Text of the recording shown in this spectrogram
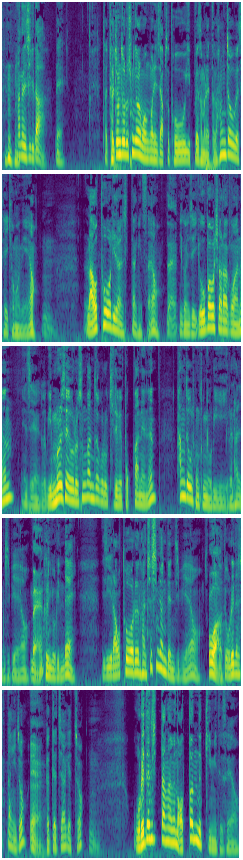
하는 식이다. 자, 결정적으로 충격을 먹은 건 이제 앞서 도입부에서 말했던 항저우에서의 경험이에요. 음. 라우토월이라는 식당이 있어요. 네. 이건 이제 요바우셔라고 하는 이제 그 민물새우를 순간적으로 기름에 볶아내는 항저우 정통 요리를 하는 집이에요. 네. 그런 요리인데 이제 이 라우토월은 한 70년 된 집이에요. 우와. 되게 오래된 식당이죠. 예. 몇 대째 하겠죠. 음. 오래된 식당 하면 어떤 느낌이 드세요?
